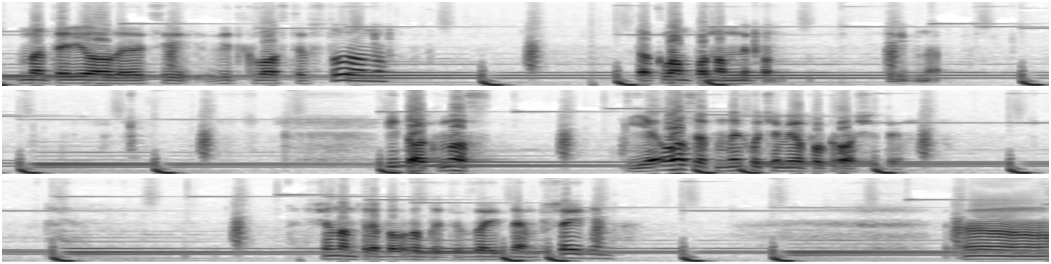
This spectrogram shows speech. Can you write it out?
матеріали оці відкласти в сторону. Так, лампа нам не потрібна. І так, в нас є осип, ми хочемо його покращити. Що нам треба робити? Зайдемо в шейдінг. Е,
